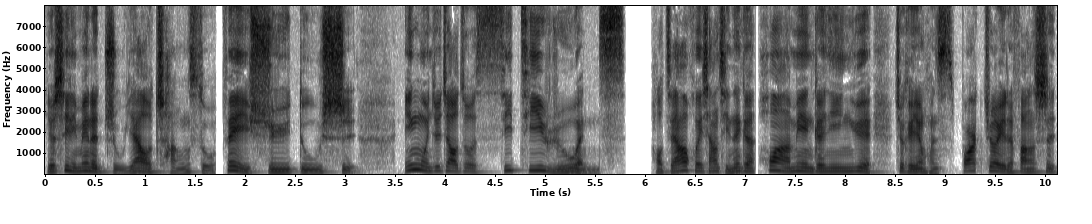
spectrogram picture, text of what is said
游戏里面的主要场所废墟都市，英文就叫做 City Ruins。好，只要回想起那个画面跟音乐，就可以用很 Spark Joy 的方式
